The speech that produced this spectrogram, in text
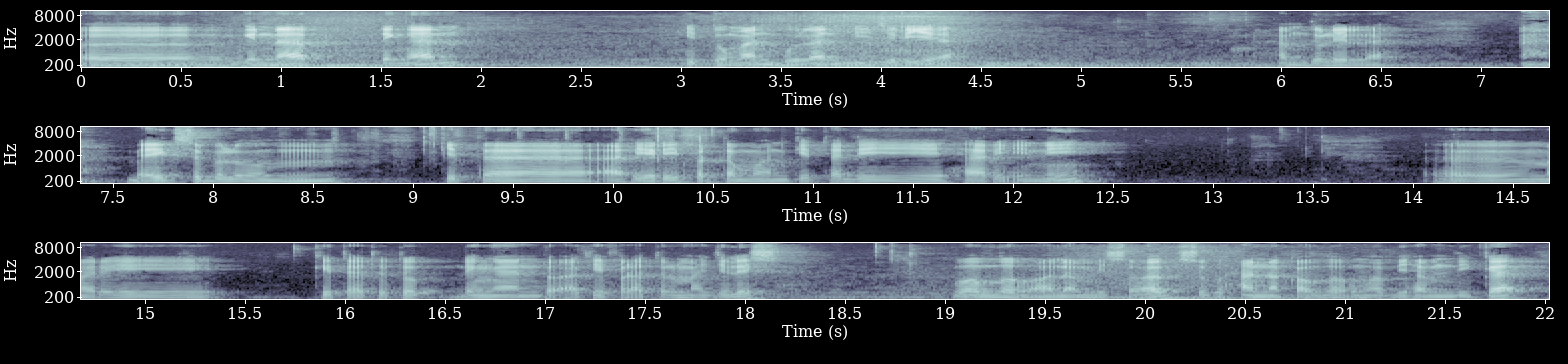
E, genap dengan hitungan bulan hijriah. Alhamdulillah. Baik sebelum kita akhiri pertemuan kita di hari ini mari kita tutup dengan doa kifaratul majelis wallahu alam bisawab subhanakallahumma bihamdika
